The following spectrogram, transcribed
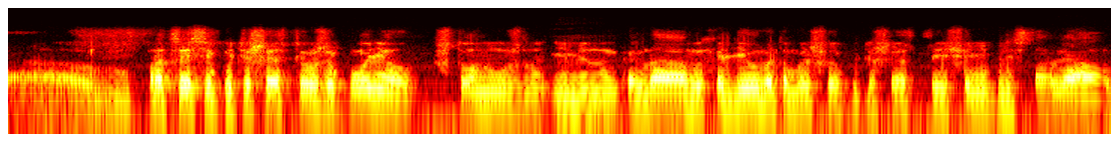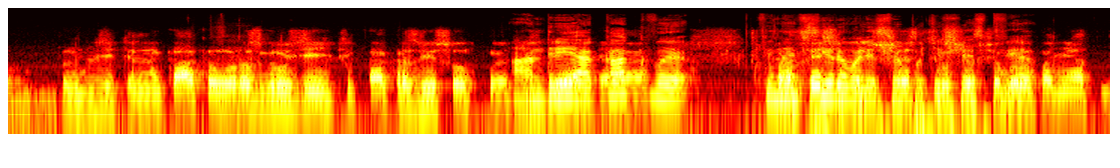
в процессе путешествия уже понял, что нужно именно. Когда выходил в это большое путешествие, еще не представлял приблизительно, как его разгрузить, как развесовку. Андрей, а как а вы финансировали свое путешествие? Все было понятно.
